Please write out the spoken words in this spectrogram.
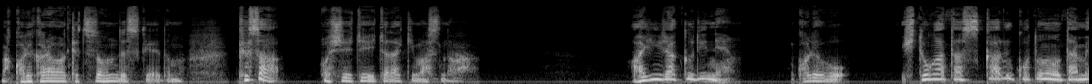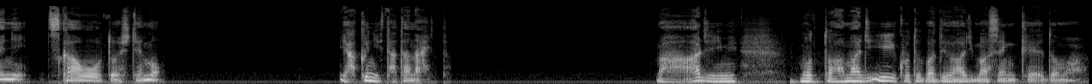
まあこれからは結論ですけれども、今朝教えていただきますのは、愛楽理念、これを人が助かることのために使おうとしても役に立たないと。まあ、ある意味、もっとあまりいい言葉ではありませんけれども、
